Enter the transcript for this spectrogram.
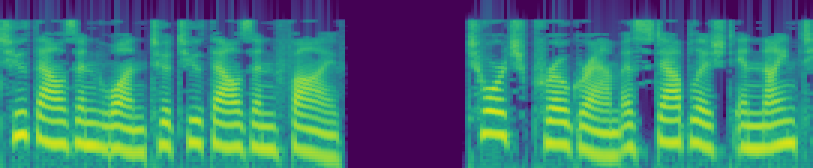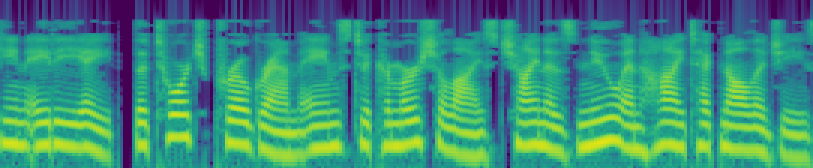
2001 to 2005. Torch program established in 1988, the Torch program aims to commercialize China's new and high technologies.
